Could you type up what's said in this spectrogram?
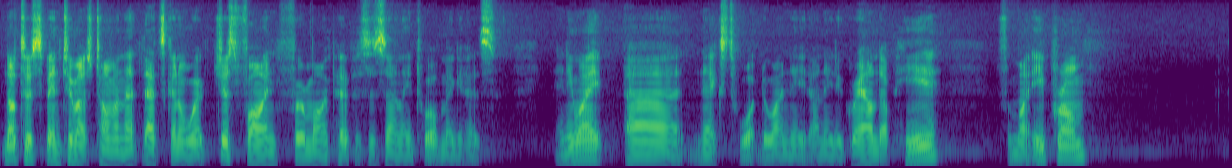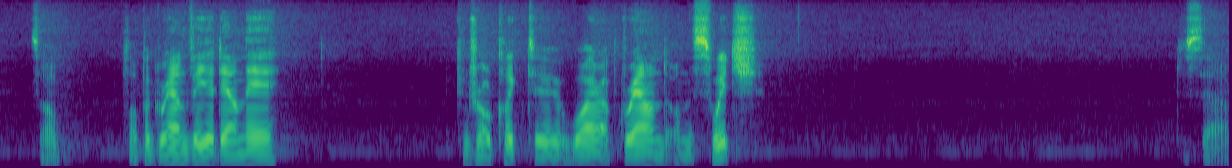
not to spend too much time on that, that's going to work just fine for my purposes, only 12 megahertz. Anyway, uh, next, what do I need? I need a ground up here for my EEPROM. So I'll plop a ground via down there. Control click to wire up ground on the switch. Uh,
